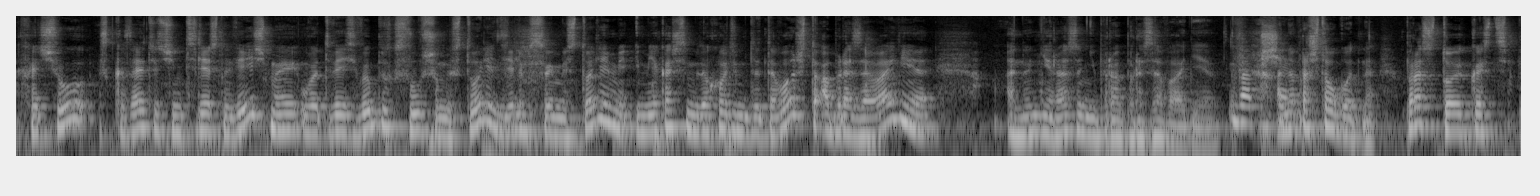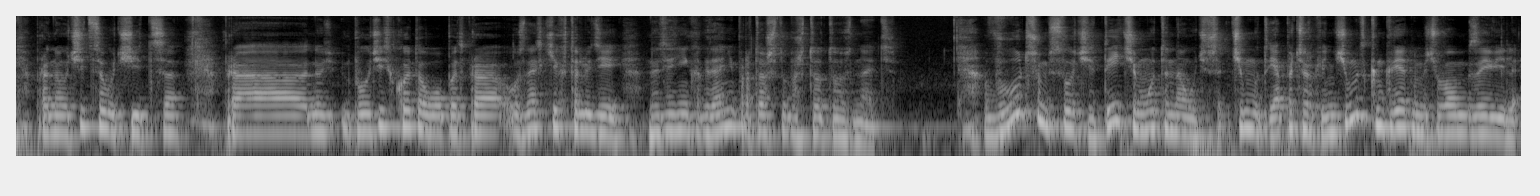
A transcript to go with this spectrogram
Хочу сказать очень интересную вещь. Мы вот весь выпуск слушаем истории, делимся своими историями, и мне кажется, мы доходим до того, что образование, оно ни разу не про образование. Вообще. Оно про что угодно. Про стойкость, про научиться учиться, про ну, получить какой-то опыт, про узнать каких-то людей. Но это никогда не про то, чтобы что-то узнать. В лучшем случае ты чему-то научишься. Чему-то, я подчеркиваю, не чему-то конкретному, чего вам заявили,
